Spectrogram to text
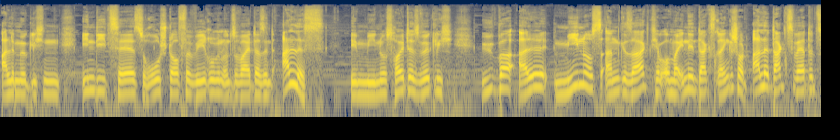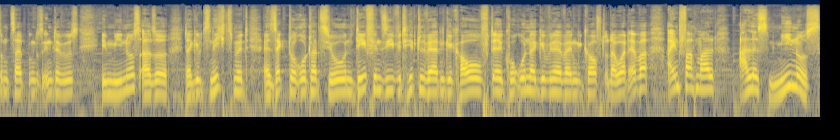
alle möglichen Indizes, Rohstoffe, Währungen und so weiter sind alles im Minus. Heute ist wirklich überall Minus angesagt. Ich habe auch mal in den DAX reingeschaut. Alle DAX-Werte zum Zeitpunkt des Interviews im Minus. Also da gibt es nichts mit äh, Sektorrotation, defensive Titel werden gekauft, äh, Corona-Gewinner werden gekauft oder whatever. Einfach mal alles Minus.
